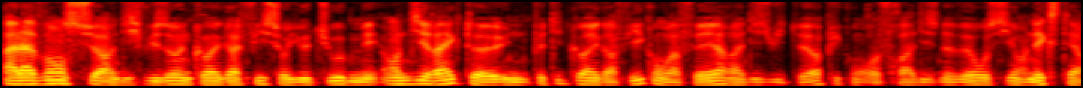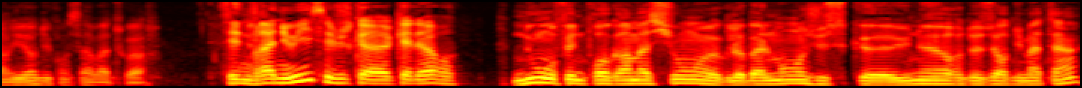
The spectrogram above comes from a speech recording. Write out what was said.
à l'avance en diffusant une chorégraphie sur YouTube, mais en direct, euh, une petite chorégraphie qu'on va faire à 18h, puis qu'on refera à 19h aussi en extérieur du conservatoire. C'est une vraie nuit C'est jusqu'à quelle heure? Nous, on fait une programmation euh, globalement jusqu'à 1h, 2h du matin.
